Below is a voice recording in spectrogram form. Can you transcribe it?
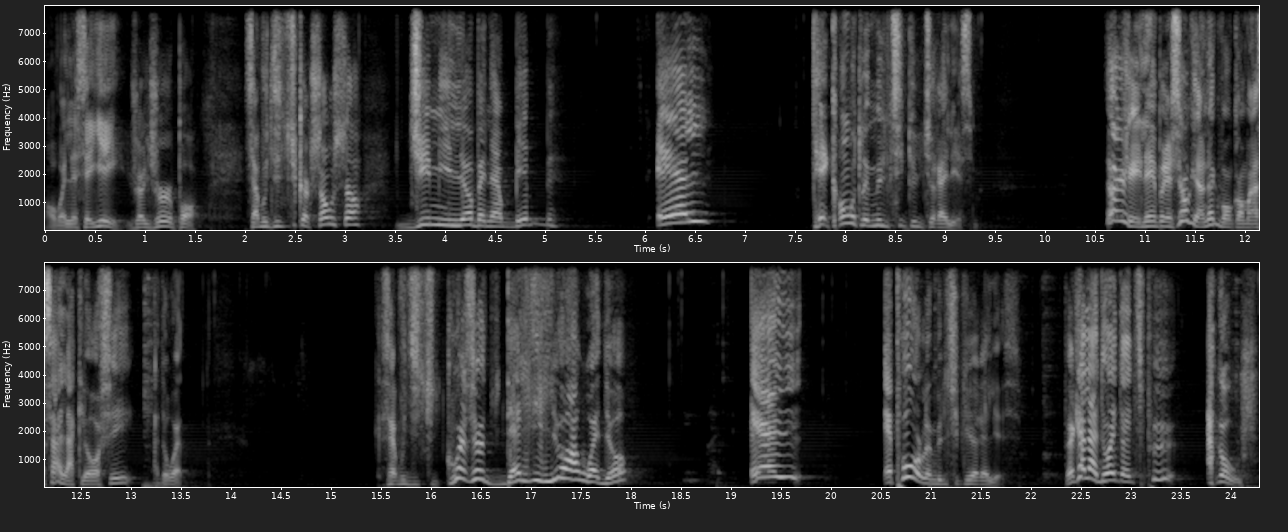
on va l'essayer. Je le jure pas. Ça vous dit-tu quelque chose, ça? Jemila Benhabib, elle, est contre le multiculturalisme. Là, j'ai l'impression qu'il y en a qui vont commencer à la classer à droite. Ça vous dit-tu de quoi, ça? Dalila Awada, elle est pour le multiculturalisme. Fait qu'elle elle doit être un petit peu à gauche.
